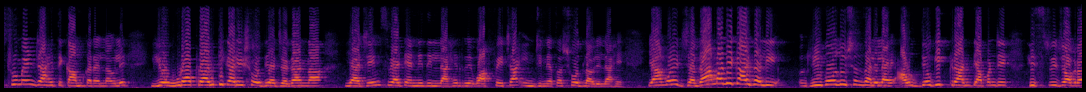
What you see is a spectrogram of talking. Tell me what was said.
इन्स्ट्रुमेंट जे आहे ते काम करायला लावले. एवढा क्रांतिकारी शोध या जगांना या जेम्स वॅट यांनी दिलेला आहे. रे- वाफेच्या इंजिनियाचा शोध लावलेला आहे. यामुळे जगामध्ये काय झाली? रिव्होल्युशन झालेलं आहे. औद्योगिक क्रांती आपण जे हिस्ट्री जॉग्रा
